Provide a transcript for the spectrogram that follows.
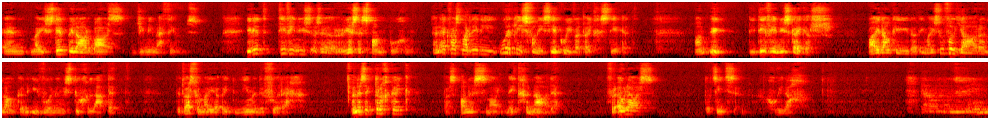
en my steunpilaarbaas Jimmy Matthews. Jy weet, TV nuus is 'n reuse span poging. En ek was maar net die oortjies van die seekoei wat uitgesteek het. Aan u, die TV nuuskykers, baie dankie dat u my soveel jare lank in u wonings toegelaat het. Dit was vir my 'n uitnemende voorreg. En as ek terugkyk, was alles maar net genade. Vir oulaas, totsiens en goeiedag. Ja, ons vriend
